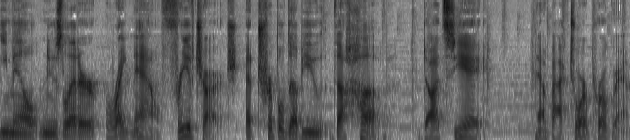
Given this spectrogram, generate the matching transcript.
email newsletter right now, free of charge, at www.thehub.ca. Now back to our program.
